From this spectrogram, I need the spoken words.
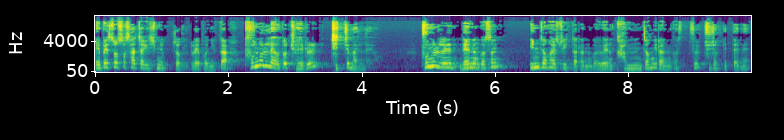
에베소서 4장 26절에 보니까 분을 내어도 죄를 짓지 말래요. 분을 내- 내는 것은 인정할 수 있다라는 거예요. 왜냐하면 감정이라는 것을 주셨기 때문에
